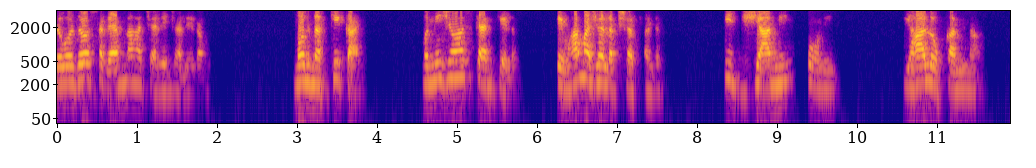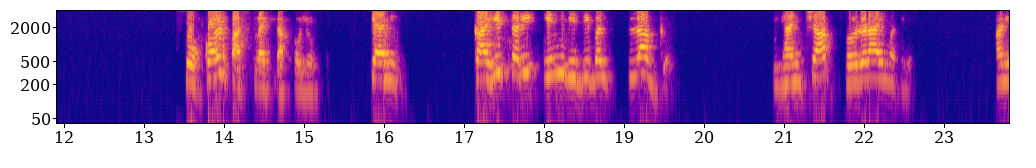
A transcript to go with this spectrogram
जवळजवळ सगळ्यांना हा चॅलेंज आलेला मग नक्की काय? मग मी जेव्हा स्कॅन केलं तेव्हा माझ्या लक्षात आलं की ज्यांनी कोणी ह्या लोकांना सोकॉल्ड पास्ट लाईफ दाखवलं होतं. त्यांनी काहीतरी इनविजिबल प्लग ह्यांच्या थर्ड आयमध्ये आणि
